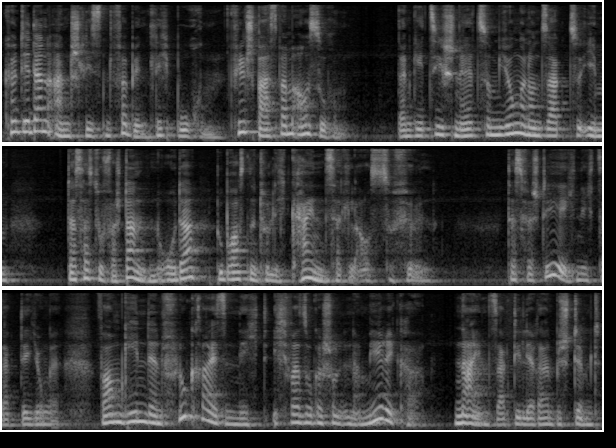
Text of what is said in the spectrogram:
könnt ihr dann anschließend verbindlich buchen. Viel Spaß beim Aussuchen. Dann geht sie schnell zum Jungen und sagt zu ihm, das hast du verstanden, oder? Du brauchst natürlich keinen Zettel auszufüllen. Das verstehe ich nicht, sagt der Junge. Warum gehen denn Flugreisen nicht? Ich war sogar schon in Amerika. Nein, sagt die Lehrerin bestimmt.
